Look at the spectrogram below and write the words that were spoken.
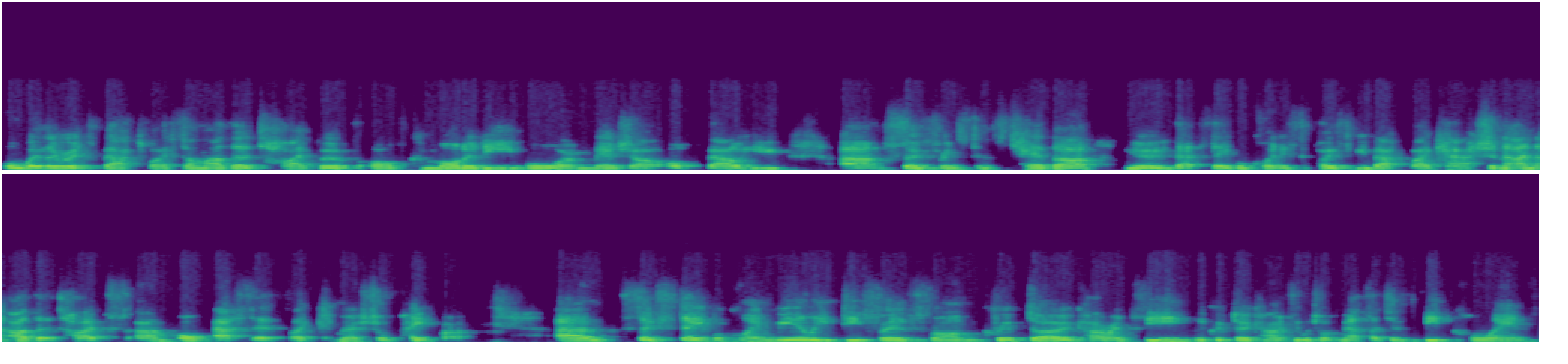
or whether it's backed by some other type of, of commodity or measure of value. Um, so, for instance, Tether, you know, that stablecoin is supposed to be backed by cash and, and other types um, of assets like commercial paper. Um, so stablecoin really differs from cryptocurrency, the cryptocurrency we're talking about, such as Bitcoin,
